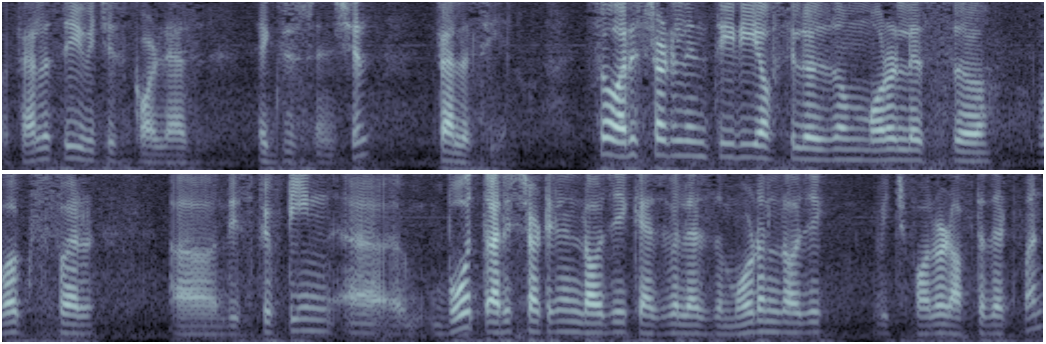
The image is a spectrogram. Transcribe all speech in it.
a fallacy which is called as existential fallacy. So Aristotelian theory of syllogism more or less uh, works for uh, these 15 uh, both Aristotelian logic as well as the modern logic which followed after that one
